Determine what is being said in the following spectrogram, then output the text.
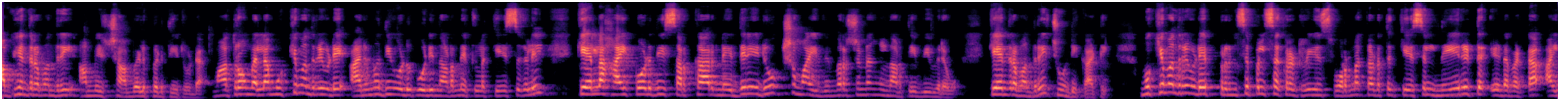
ആഭ്യന്തരമന്ത്രി അമിത്ഷാ വെളിപ്പെടുത്തിയിട്ടുണ്ട്. മാത്രവുമല്ല മുഖ്യമന്ത്രിയുടെ അനുമതിയോടുകൂടി നടന്നിട്ടുള്ള കേസുകളിൽ കേരള ഹൈക്കോടതി സർക്കാരിനെതിരെ രൂക്ഷമായി വിമർശനങ്ങൾ നടത്തിയ വിവരവും കേന്ദ്രമന്ത്രി ചൂണ്ടിക്കാട്ടി. മുഖ്യമന്ത്രിയുടെ പ്രിൻസിപ്പൽ സെക്രട്ടറിയും സ്വർണക്കടത്ത് കേസിൽ നേരിട്ട് ഇടപെട്ട ഐ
